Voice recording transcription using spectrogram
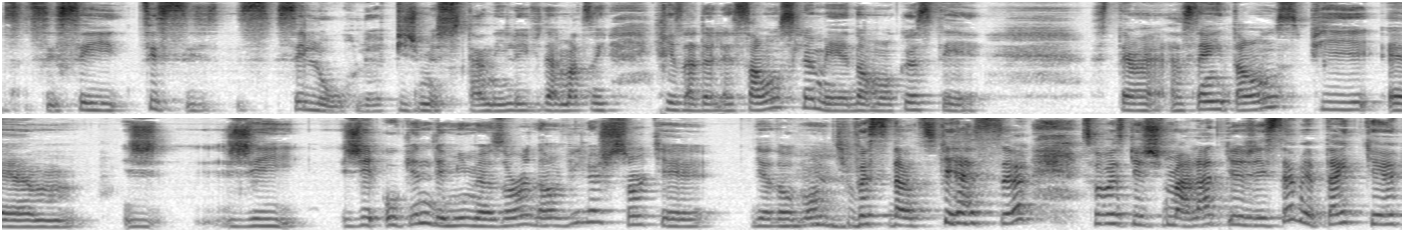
C'est, lourd, là. Puis je me suis tannée, là, évidemment, tu sais, crise d'adolescence, là, mais dans mon cas, c'était c'était assez intense. Puis euh, j'ai j'ai aucune demi-mesure dans la vie, là. Je suis sûre que il y a d'autres monde qui va s'identifier à ça. C'est pas parce que je suis malade que j'ai ça, mais peut-être que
